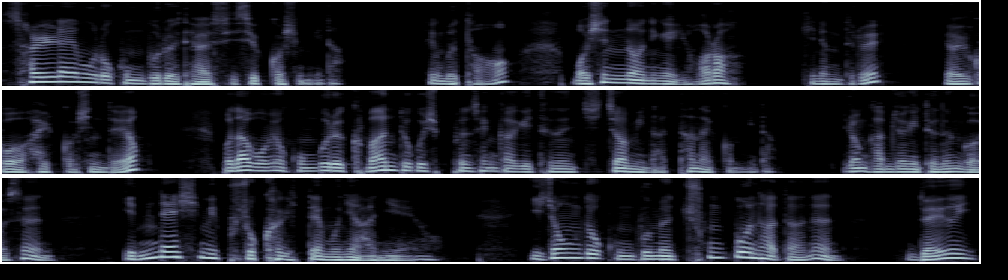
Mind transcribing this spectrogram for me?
설렘으로 공부를 대할 수 있을 것입니다. 지금부터 머신러닝의 여러 기능들을 열거할 것인데요. 보다 보면 공부를 그만두고 싶은 생각이 드는 지점이 나타날 겁니다. 이런 감정이 드는 것은 인내심이 부족하기 때문이 아니에요 이 정도 공부면 충분하다는 뇌의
